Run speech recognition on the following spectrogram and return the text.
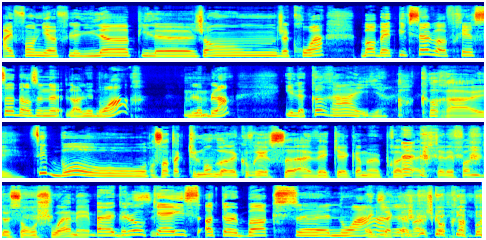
iPhone il offre le lilas puis le jaune, je crois. Bon ben Pixel va offrir ça dans une dans le noir, le Mhm. blanc et le corail. Ah, corail. C'est beau. On s'entend que tout le monde va recouvrir ça avec euh, comme un protège téléphone de son choix, mais Un gros case Otterbox euh, noir. Exactement. Je comprends pas.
